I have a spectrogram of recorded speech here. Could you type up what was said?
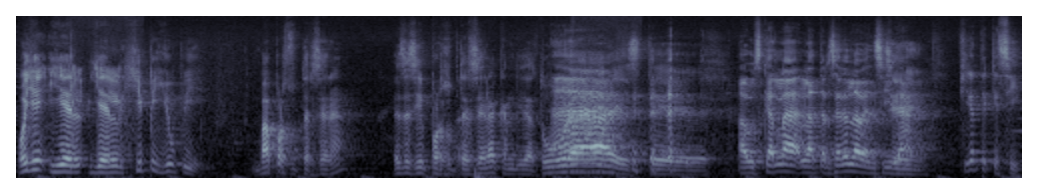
Oye, ¿y el, ¿y el hippie yuppie va por su tercera? Es decir, por su tercera candidatura, Ah. este... A buscar la, la tercera es la vencida. Sí. Fíjate que sí.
